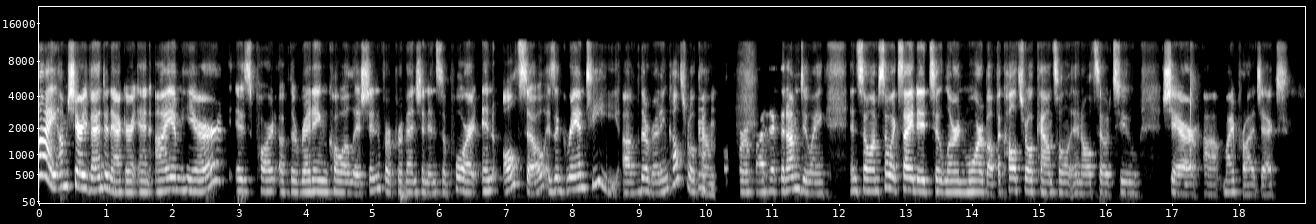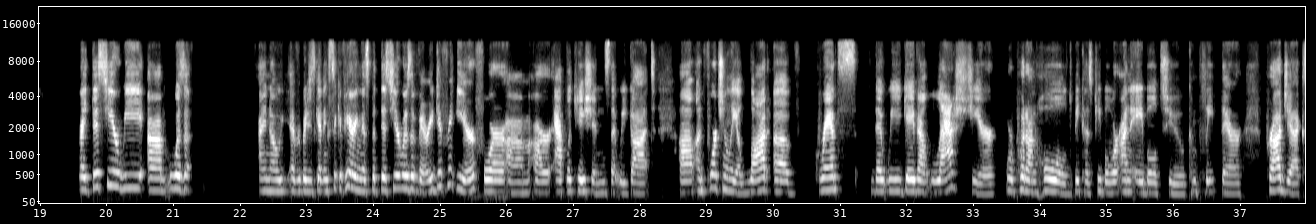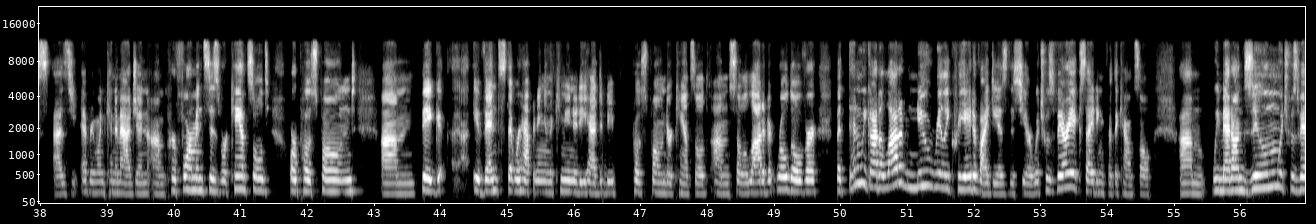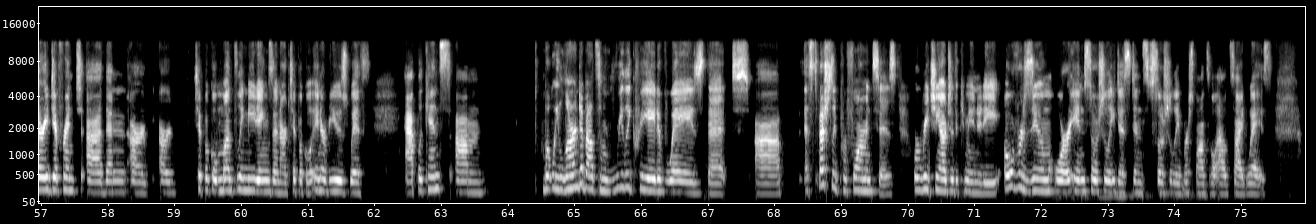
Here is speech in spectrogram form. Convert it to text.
Hi, I'm Sherry Vandenacker, and I am here as part of the Reading Coalition for Prevention and Support, and also as a grantee of the Reading Cultural mm-hmm. Council for a project that I'm doing. And so I'm so excited to learn more about the Cultural Council and also to share uh, my project. Right, this year we um, was a, I know everybody's getting sick of hearing this, but this year was a very different year for um, our applications that we got. Uh, unfortunately, a lot of grants that we gave out last year were put on hold because people were unable to complete their projects. As everyone can imagine, um, performances were canceled or postponed. Um, big uh, events that were happening in the community had to be postponed or canceled. Um, so a lot of it rolled over, but then we got a lot of new, really creative ideas this year, which was very exciting for the council. Um, we met on Zoom, which was very different uh, than our, our typical monthly meetings and our typical interviews with applicants. Um, but we learned about some really creative ways that uh, especially performances, were reaching out to the community over Zoom or in socially distanced, socially responsible outside ways.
